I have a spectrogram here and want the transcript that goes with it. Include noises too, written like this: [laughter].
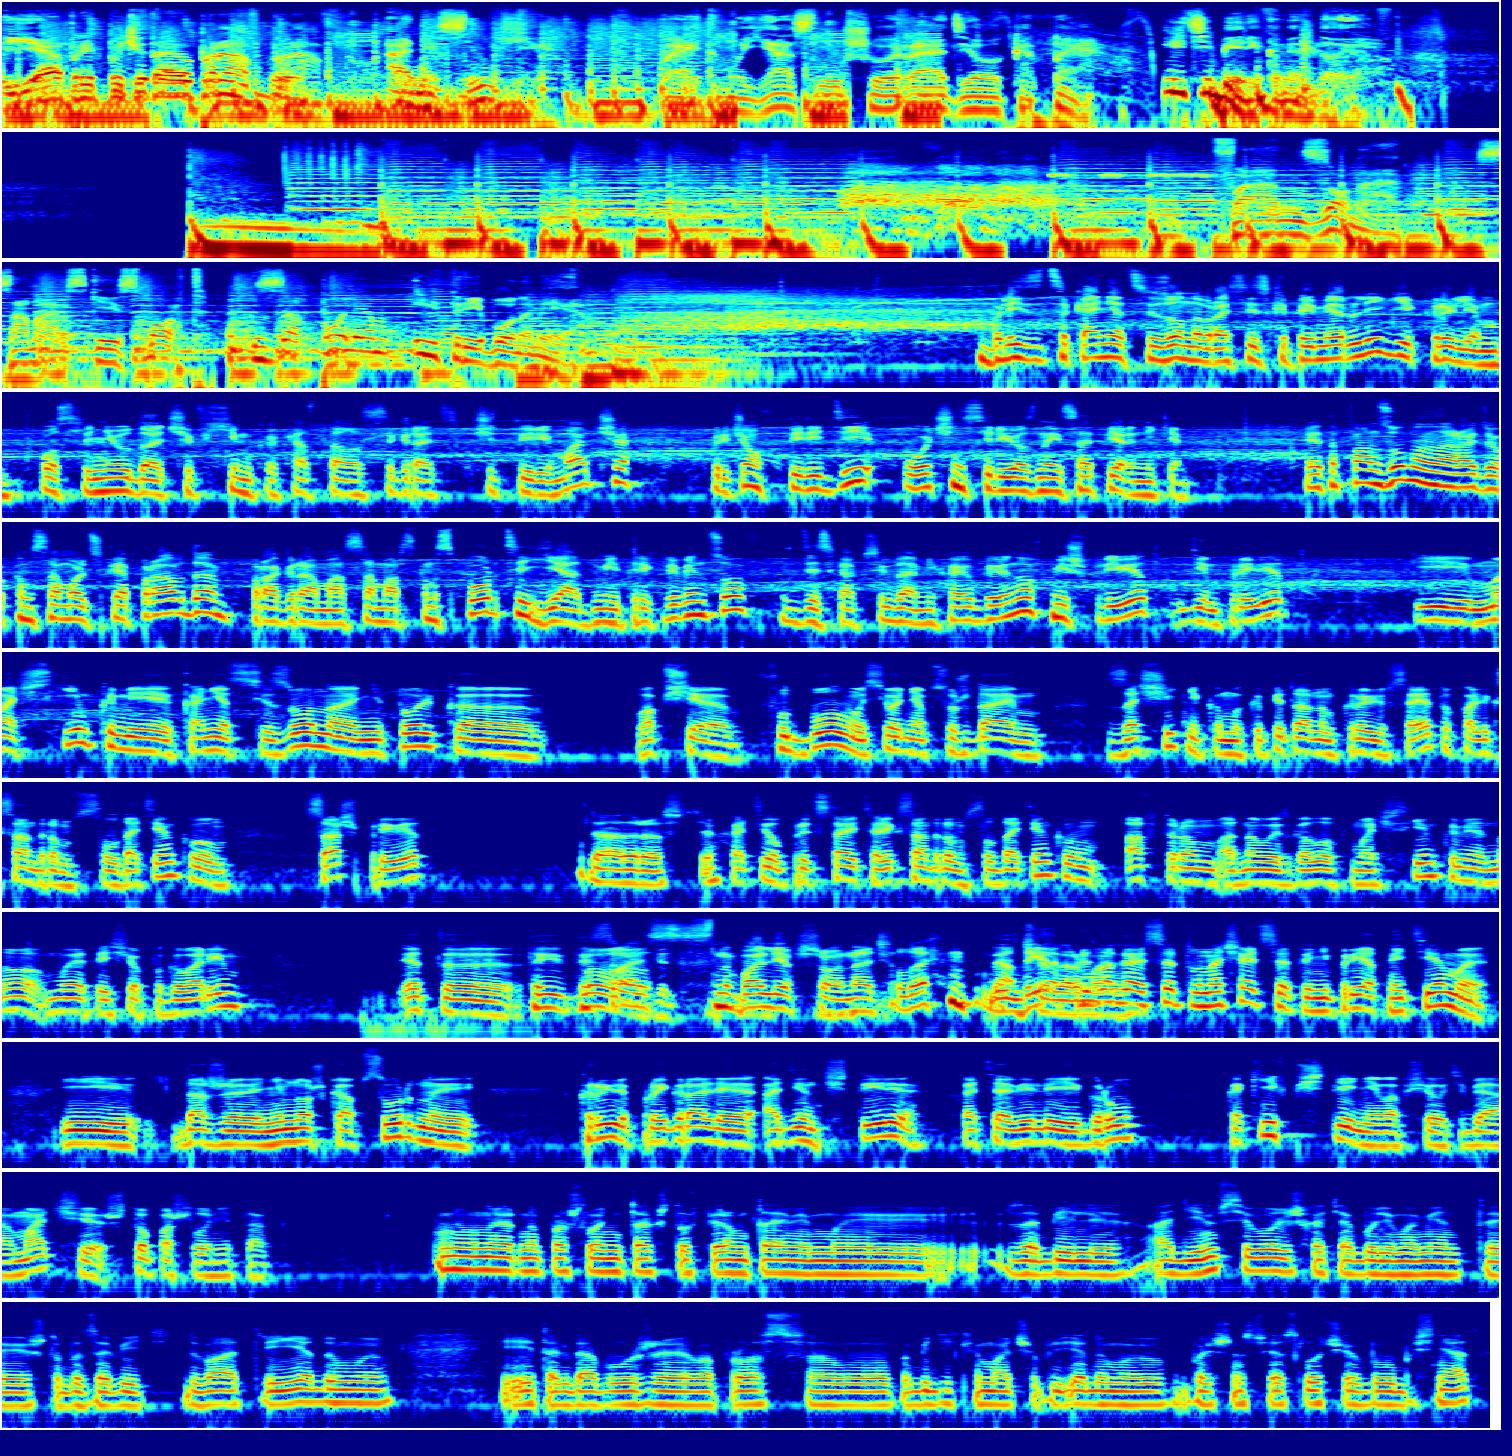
Я предпочитаю правду, правду, а не слухи. Поэтому я слушаю Радио КП. И тебе рекомендую. Фанзона. Самарский спорт. За полем и трибунами. Близится конец сезона в российской премьер-лиге. Крыльям после неудачи в Химках осталось сыграть 4 матча. Причем впереди очень серьезные соперники. Это «Фанзона» на радио «Комсомольская правда», программа о самарском спорте. Я Дмитрий Кривенцов, здесь, как всегда, Михаил Горинов. Миш, привет. Дим, привет. И матч с Химками, конец сезона, не только вообще футбол. Мы сегодня обсуждаем с защитником и капитаном Крыльев Советов Александром Солдатенковым. Саш, привет. Да, здравствуйте. Хотел представить Александром Солдатенковым, автором одного из голов матча с Химками, но мы это еще поговорим. Это ты, ты бывает. сразу с наболевшего начал, да? Да, да я нормально. предлагаю с этого начать, с этой неприятной темы, и даже немножко абсурдной. Крылья проиграли 1-4, хотя вели игру. Какие впечатления вообще у тебя о матче? Что пошло не так? Ну, наверное, пошло не так, что в первом тайме мы забили один всего лишь, хотя были моменты, чтобы забить два-три, я думаю. И тогда бы уже вопрос о победителе матча, я думаю, в большинстве случаев был бы снят.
